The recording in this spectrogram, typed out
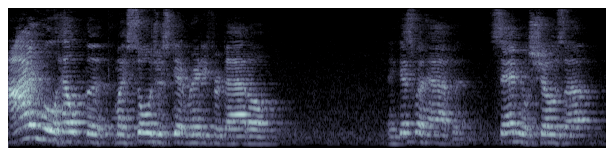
I will help the, my soldiers get ready for battle. And guess what happened? Samuel shows up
